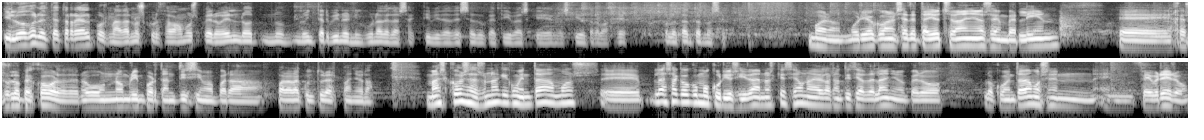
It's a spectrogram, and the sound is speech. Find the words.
Y luego en el Teatro Real, pues nada, nos cruzábamos, pero él no, no, no intervino en ninguna de las actividades educativas que, en las que yo trabajé, por lo tanto no sé. Bueno, murió con 78 años en Berlín. Eh, Jesús López Cobos, de nuevo un nombre importantísimo para, para la cultura española. Más cosas, una que comentábamos, eh, la saco como curiosidad, no es que sea una de las noticias del año, pero lo comentábamos en, en febrero.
